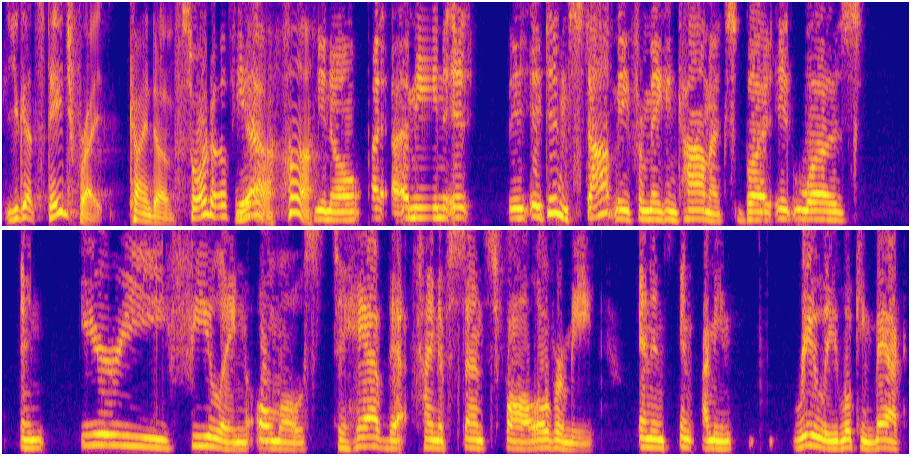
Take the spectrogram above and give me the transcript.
You got stage fright, kind of. Sort of, yeah. Huh. You know, I, I mean, it, it it didn't stop me from making comics, but it was an eerie feeling almost to have that kind of sense fall over me. And in, in, I mean, really looking back,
